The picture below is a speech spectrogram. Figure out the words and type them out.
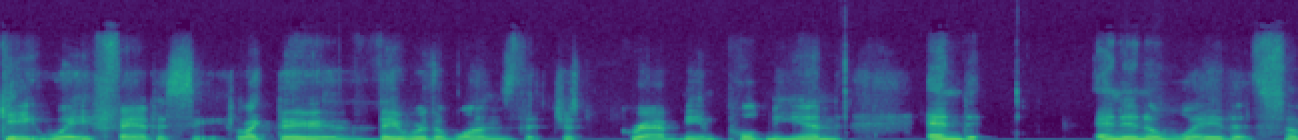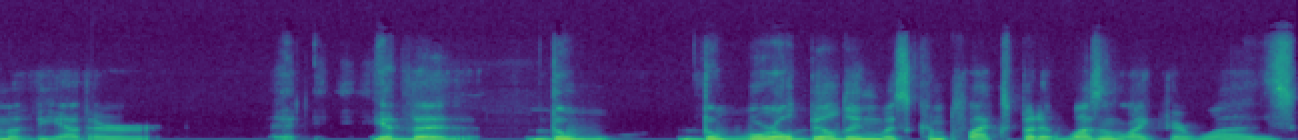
gateway fantasy. Like they they were the ones that just grabbed me and pulled me in, and and in a way that some of the other uh, you know, the the the world building was complex, but it wasn't like there was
